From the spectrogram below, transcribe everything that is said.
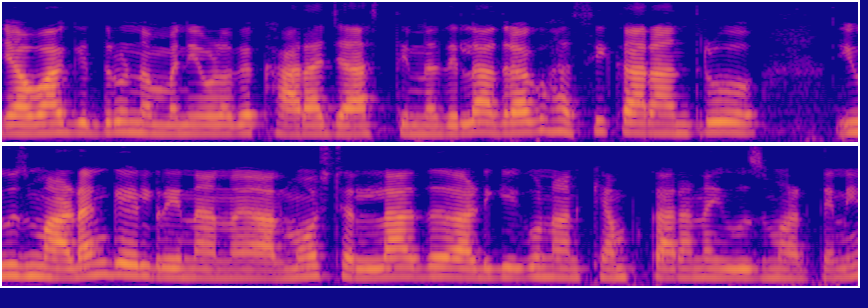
ಯಾವಾಗಿದ್ರೂ ನಮ್ಮ ಮನೆಯೊಳಗೆ ಖಾರ ಜಾಸ್ತಿ ತಿನ್ನೋದಿಲ್ಲ. ಅದ್ರಾಗೂ ಹಸಿ ಖಾರ ಅಂತರೂ ಯೂಸ್ ಮಾಡಂಗೆ ಇಲ್ರಿ ನಾನು. ಆಲ್ಮೋಸ್ಟ್ ಎಲ್ಲದ ಅಡುಗೆಗೂ ನಾನು ಕೆಂಪು ಖಾರನ ಯೂಸ್ ಮಾಡ್ತೀನಿ.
